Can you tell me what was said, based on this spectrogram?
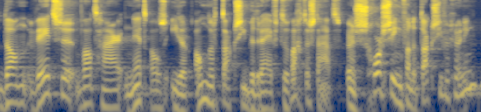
dan weet ze wat haar net als ieder ander taxibedrijf te wachten staat. Een schorsing van de taxivergunning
